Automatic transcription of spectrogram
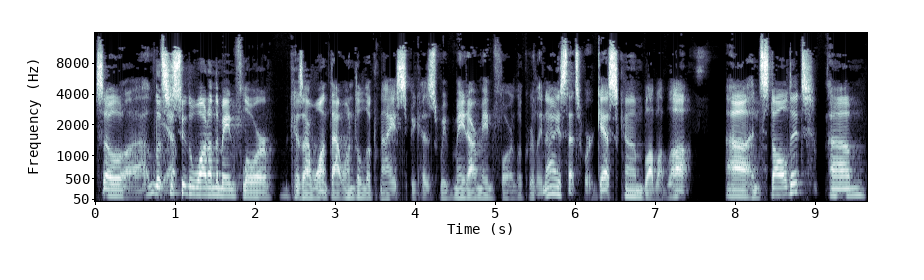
So uh, let's Yep. just do the one on the main floor because I want that one to look nice because we've made our main floor look really nice. That's where guests come. Blah blah blah. Uh, installed it, um,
